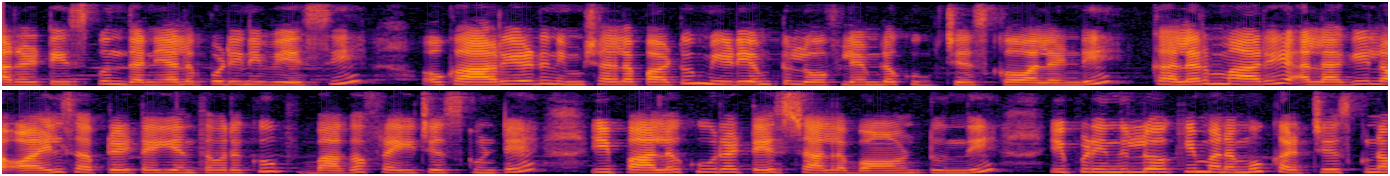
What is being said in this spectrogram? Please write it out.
అర టీ స్పూన్ ధనియాల పొడిని వేసి ఒక ఆరు ఏడు నిమిషాల పాటు మీడియం టు లో ఫ్లేమ్లో కుక్ చేసుకోవాలండి. కలర్ మారి అలాగే ఇలా ఆయిల్ సపరేట్ అయ్యేంత వరకు బాగా ఫ్రై చేసుకుంటే ఈ పాలకూర టేస్ట్ చాలా బాగుంటుంది. ఇప్పుడు ఇందులోకి మనము కట్ చేసుకున్న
